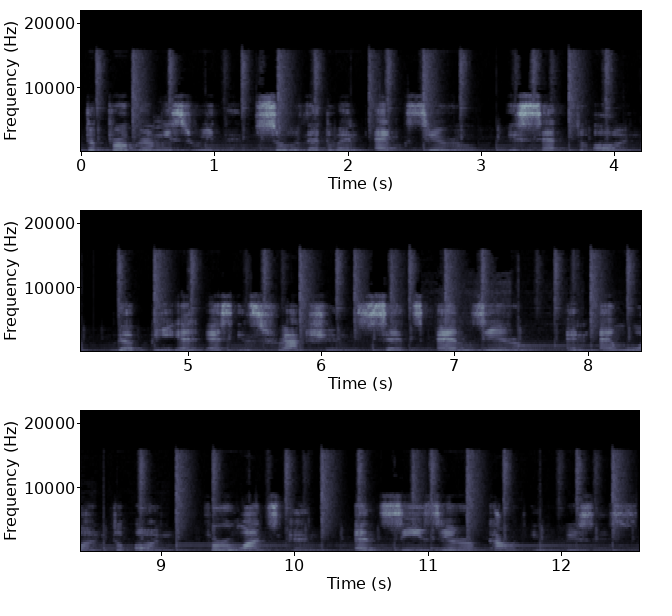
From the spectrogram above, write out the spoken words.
The program is written so that when X0 is set to on, the PLS instruction sets M0 and M1 to on for one scan and C0 count increases.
